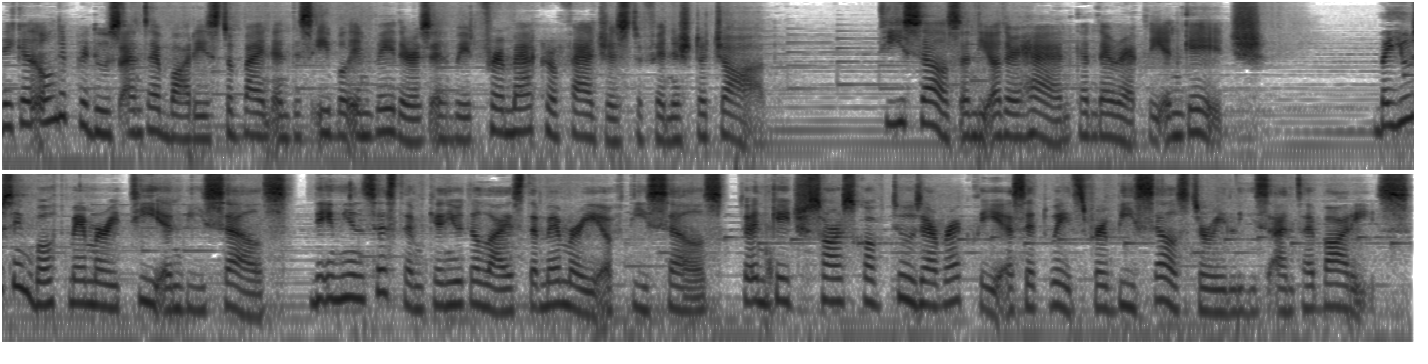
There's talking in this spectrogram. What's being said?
They can only produce antibodies to bind and disable invaders and wait for macrophages to finish the job. T cells, on the other hand, can directly engage. By using both memory T and B cells, the immune system can utilize the memory of T cells to engage SARS CoV 2 directly as it waits for B cells to release antibodies.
